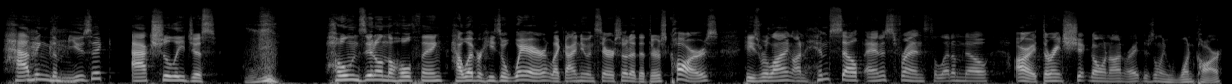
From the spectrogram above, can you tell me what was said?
having the music actually just hones in on the whole thing. However, he's aware, like I knew in Sarasota, that there's cars. He's relying on himself and his friends to let him know, all right, there ain't shit going on, right? There's only one car.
